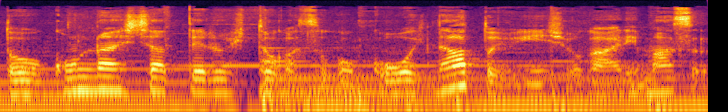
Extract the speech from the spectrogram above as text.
と混乱しちゃってる人がすごく多いなという印象があります。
